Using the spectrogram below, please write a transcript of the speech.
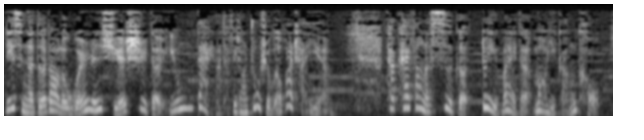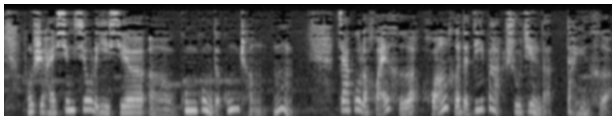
因此呢，得到了文人学士的拥戴啊，他非常重视文化产业。他开放了四个对外的贸易港口，同时还兴修了一些呃公共的工程，嗯，加固了淮河、黄河的堤坝，疏浚了大运河。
